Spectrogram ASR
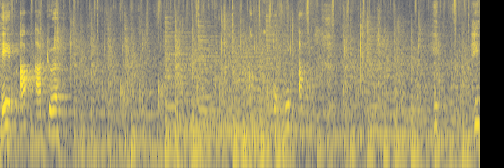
Heb ab, Arthur. Komm, heb ab. Heb, heb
